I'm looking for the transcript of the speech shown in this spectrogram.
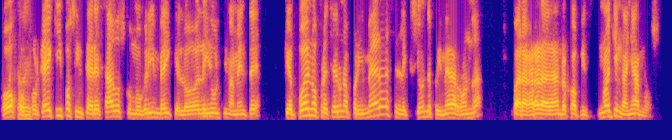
Ojo, Caray. porque hay equipos interesados como Green Bay, que lo he leído últimamente, que pueden ofrecer una primera selección de primera ronda para agarrar a Andrew Hopkins. No hay que engañarnos.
